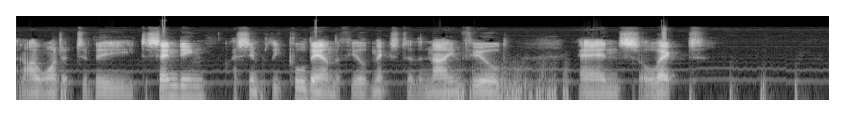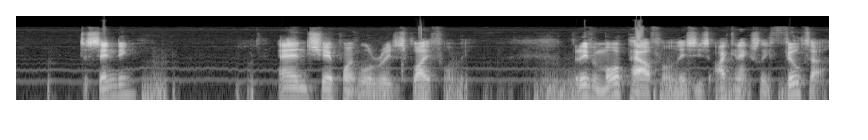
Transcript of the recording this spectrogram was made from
and I want it to be descending I simply pull down the field next to the name field and select descending and SharePoint will redisplay for me. But even more powerful than this is I can actually filter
